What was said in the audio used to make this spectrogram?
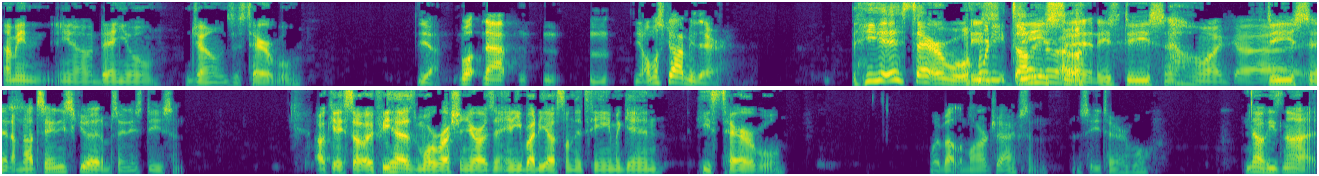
I mean, you know, Daniel Jones is terrible. Yeah. Well, now nah, mm, mm, mm, you almost got me there. He is terrible. He's what are you talking decent. about? He's decent. Oh my god. Decent. I'm not saying he's good. I'm saying he's decent. Okay, so if he has more rushing yards than anybody else on the team again, he's terrible. What about Lamar Jackson? Is he terrible? No, he's not.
